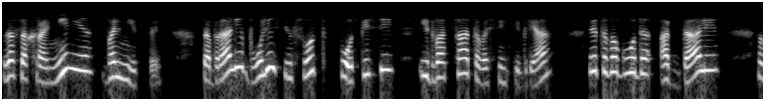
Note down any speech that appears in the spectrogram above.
за сохранение больницы. Собрали более 700 подписей и 20 сентября этого года отдали в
